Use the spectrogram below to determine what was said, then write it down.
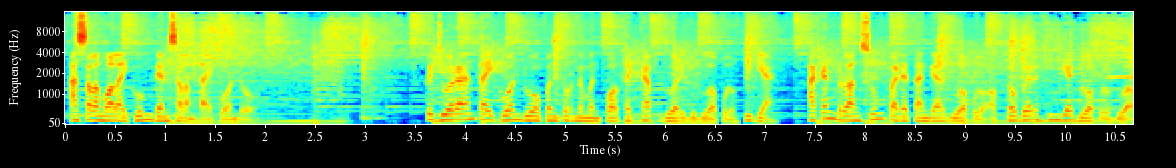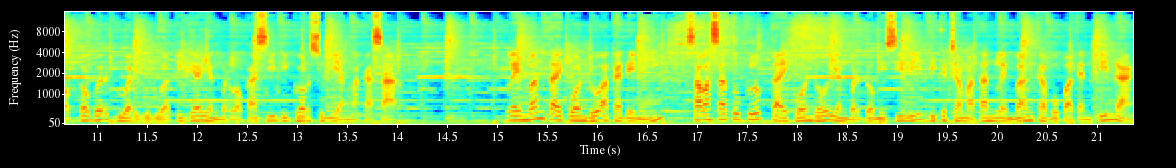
Assalamualaikum dan salam Taekwondo. Kejuaraan Taekwondo Open Tournament Poltek Cup 2023 akan berlangsung pada tanggal 20 Oktober hingga 22 Oktober 2023 yang berlokasi di Gor Sudiang Makassar. Lembang Taekwondo Academy, salah satu klub taekwondo yang berdomisili di Kecamatan Lembang Kabupaten Pinrang,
